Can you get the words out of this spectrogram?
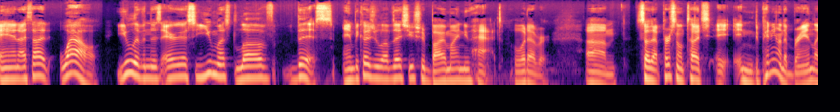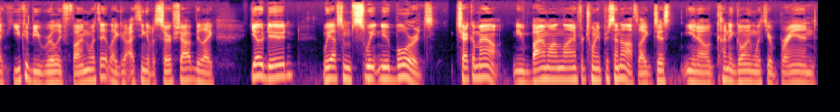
and I thought, wow you live in this area, so you must love this. And because you love this, you should buy my new hat whatever. Um, so that personal touch, and depending on the brand, like you could be really fun with it. Like I think of a surf shop, be like, yo, dude, we have some sweet new boards. Check them out. You buy them online for 20% off. Like just, you know, kind of going with your brand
